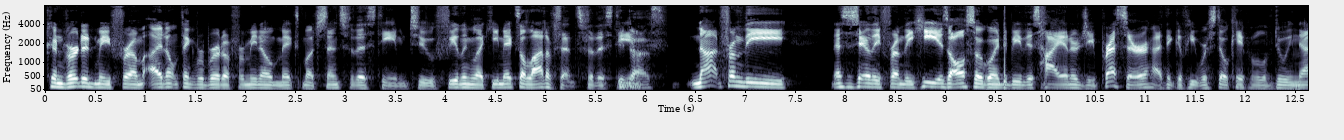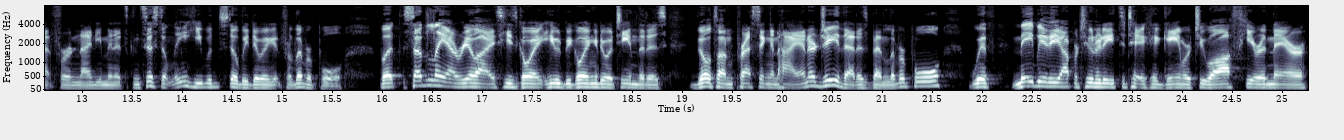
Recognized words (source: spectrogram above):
converted me from I don't think Roberto Firmino makes much sense for this team to feeling like he makes a lot of sense for this team. He does. Not from the necessarily from the he is also going to be this high energy presser. I think if he were still capable of doing that for 90 minutes consistently, he would still be doing it for Liverpool. But suddenly I realize he's going, he would be going into a team that is built on pressing and high energy. That has been Liverpool with maybe the opportunity to take a game or two off here and there.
